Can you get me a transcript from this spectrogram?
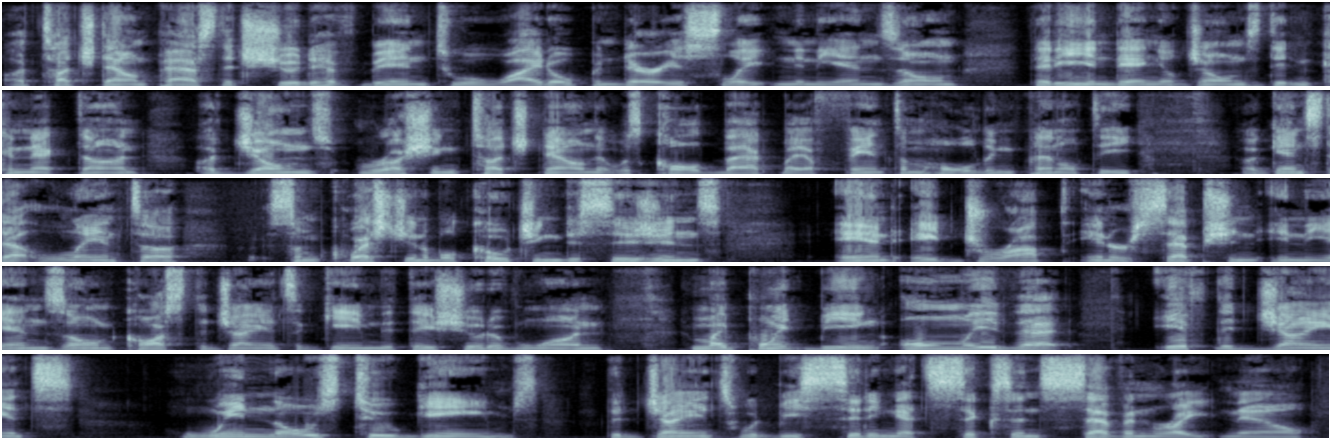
A touchdown pass that should have been to a wide open Darius Slayton in the end zone that he and Daniel Jones didn't connect on. A Jones rushing touchdown that was called back by a phantom holding penalty against Atlanta. Some questionable coaching decisions and a dropped interception in the end zone cost the Giants a game that they should have won. My point being only that if the Giants win those two games, the Giants would be sitting at six and seven right now.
